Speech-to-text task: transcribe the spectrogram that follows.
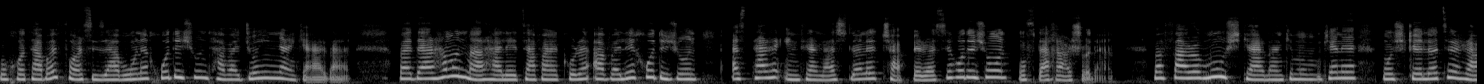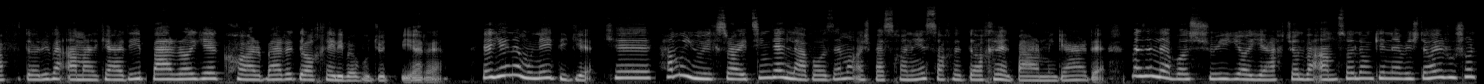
مخاطبای فارسی زبون خودشون توجهی نکردند و در همون مرحله تفکر اولی خودشون از طرح international چپ به راستی خودشون مفتخر شدند. و فراموش کردند که ممکنه مشکلات رفتاری و عملکردی برای کاربر داخلی به وجود بیاره. یا یه نمونه دیگه که به همون UX writing لوازم آشپزخانه ساخت داخل برمیگرده. مثل لباسشویی یا یخچال و امثال اون که نوشته های روشون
